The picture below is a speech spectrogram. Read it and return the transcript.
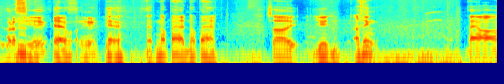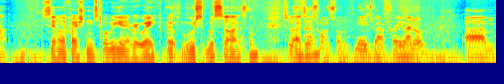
We got a few. yeah A few. yeah not bad not bad. So you I think they are similar questions to what we get every week, but we'll, we'll still answer them. Still answer First them. one's from me. It's about Fremantle. Um,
